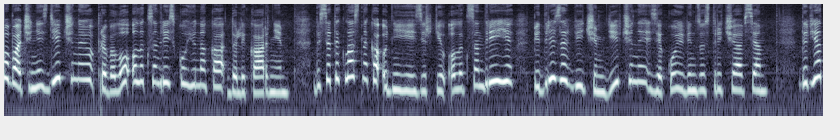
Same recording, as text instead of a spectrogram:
Побачення з дівчиною привело Олександрійського юнака до лікарні. Десятикласника однієї зі шкіл Олександрії підрізав відчим дівчини, з якою він зустрічався. 9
